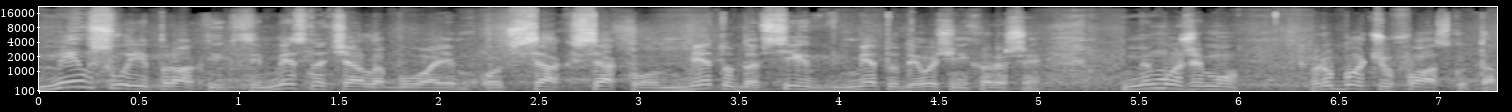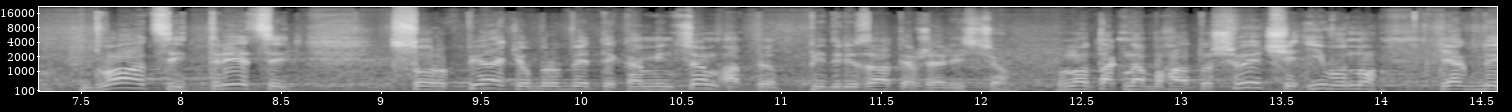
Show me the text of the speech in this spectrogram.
Ми в своїй практиці, ми спочатку буваємо от всяк, всякого методу, всі методи дуже хороші. Ми можемо робочу фаску там 20, 30, 45 обробити камінцем, а підрізати вже різцем. Воно так набагато швидше і воно якби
